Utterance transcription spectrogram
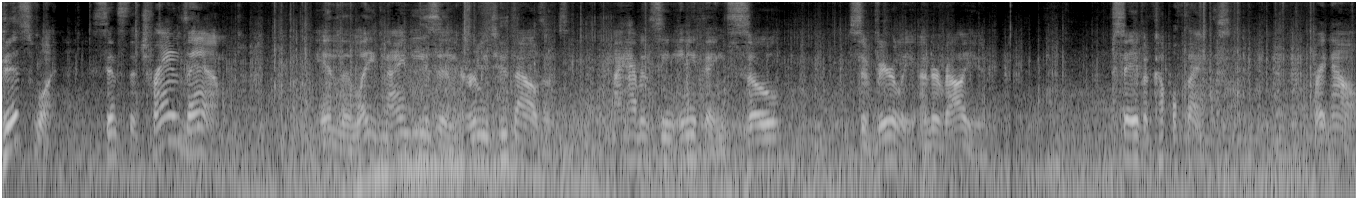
this one, since the Trans Am in the late 90s and early 2000s, I haven't seen anything so severely undervalued. Save a couple things. Right now,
